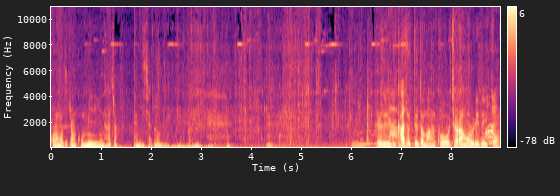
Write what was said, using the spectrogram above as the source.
그런 것도 좀 고민이긴 하죠 근데 재밌네 그래도 여기 가족들도 많고 저랑 오일이도 있고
